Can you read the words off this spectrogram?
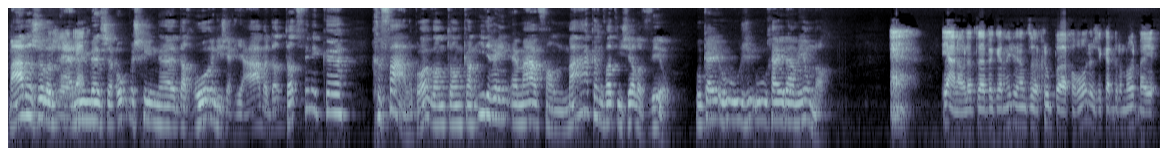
Maar dan zullen dus, uh, nu mensen ook misschien uh, dat horen die zeggen: ja, maar dat, dat vind ik gevaarlijk hoor, want dan kan iedereen er maar van maken wat hij zelf wil. Hoe, kan je, hoe, hoe, hoe ga je daarmee om dan? Ja, nou, dat heb ik er niet in onze groep gehoord, dus ik heb er nooit mee.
